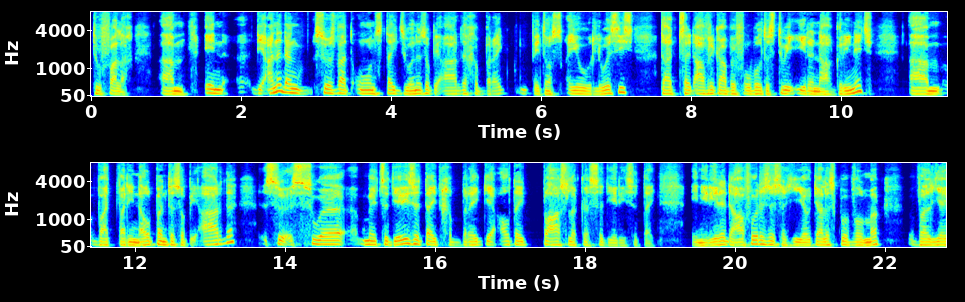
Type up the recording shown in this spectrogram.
toevallig. Ehm um, en die ander ding soos wat ons tydsones op die aarde gebruik met ons eie horlosies dat Suid-Afrika byvoorbeeld is 2 ure na Greenwich um, wat wat die nulpunt is op die aarde. So so met sideriese tyd gebruik jy altyd plaaslike sideriese tyd. En die rede daarvoor is, is as jy jou teleskoop wil mik, wil jy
